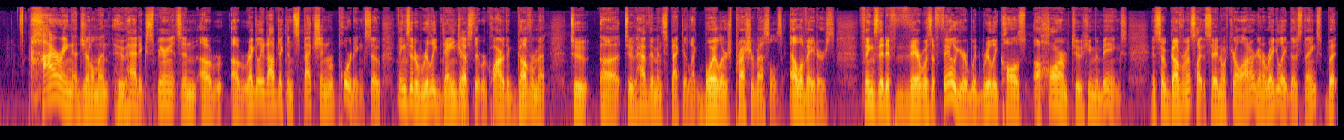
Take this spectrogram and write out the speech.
hiring a gentleman who had experience in a, a, regulated object inspection reporting. So things that are really dangerous yep. that require the government to uh, to have them inspected, like boilers, pressure vessels, elevators, things that if there was a failure would really cause a harm to human beings. And so governments like the state of North Carolina are going to regulate those things, but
